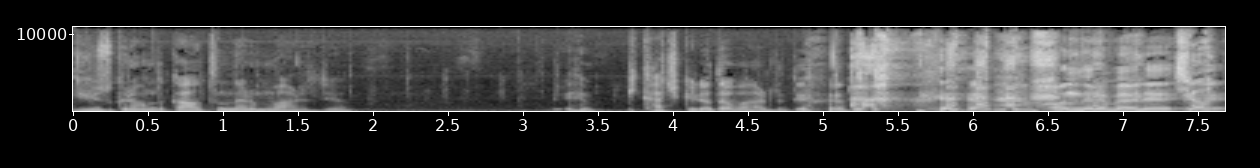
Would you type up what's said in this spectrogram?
100 gramlık altınlarım vardı diyor. Birkaç kilo da vardı diyor. Onları böyle Çok- e,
